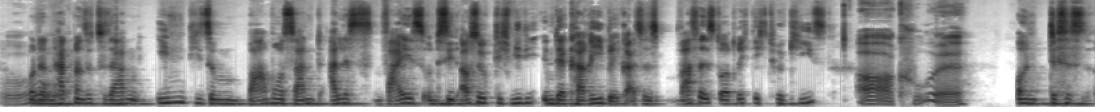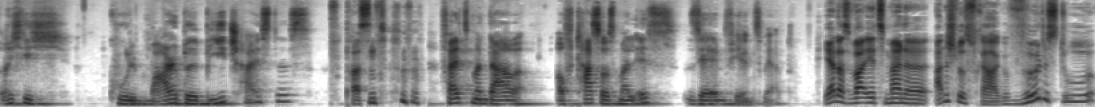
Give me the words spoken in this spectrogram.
Oh. Und dann hat man sozusagen in diesem Marmorsand alles weiß und es sieht aus wirklich wie in der Karibik. Also das Wasser ist dort richtig türkis. Oh, cool. Und das ist richtig cool. Marble Beach heißt es. Passend. Falls man da auf Tassos mal ist, sehr empfehlenswert. Ja, das war jetzt meine Anschlussfrage. Würdest du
